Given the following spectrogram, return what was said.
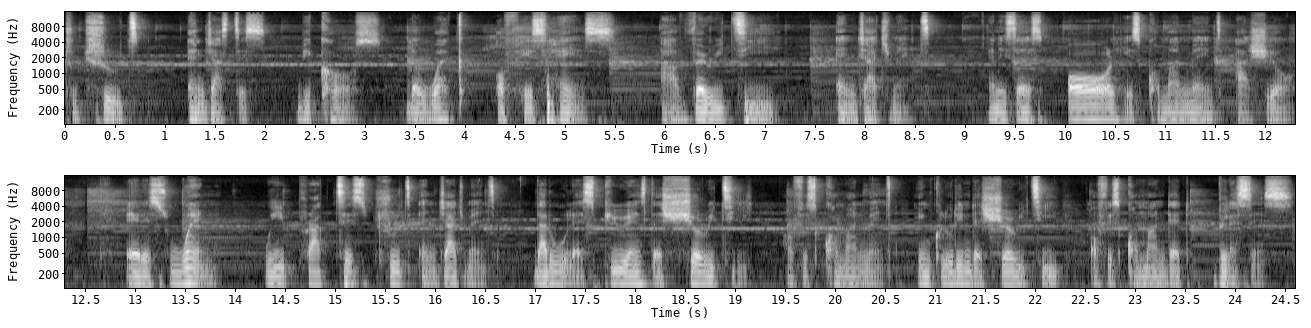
to truth and justice because the work of his hands are verity and judgment. And he says, All his commandments are sure. It is when we practice truth and judgment that we will experience the surety of his commandment, including the surety of his commanded blessings.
